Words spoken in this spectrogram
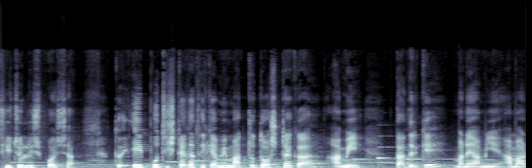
ছিচল্লিশ পয়সা। তো এই পঁচিশ টাকা থেকে আমি মাত্র দশ টাকা আমি তাদেরকে মানে আমি আমার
